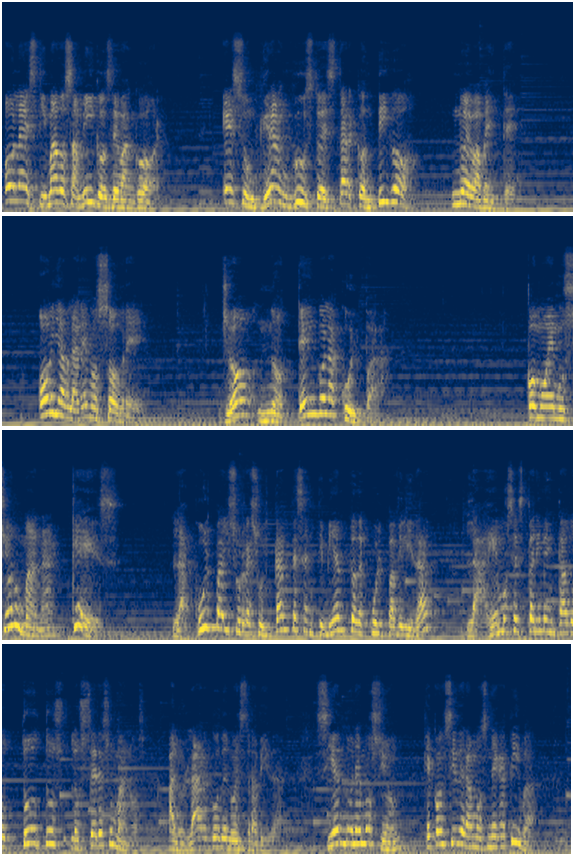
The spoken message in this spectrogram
Hola estimados amigos de Bangor. Es un gran gusto estar contigo nuevamente. Hoy hablaremos sobre Yo no tengo la culpa. Como emoción humana, ¿qué es? La culpa y su resultante sentimiento de culpabilidad la hemos experimentado todos los seres humanos a lo largo de nuestra vida, siendo una emoción que consideramos negativa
